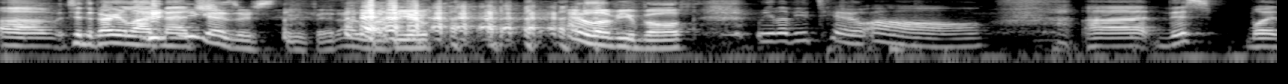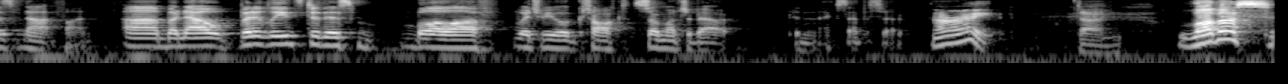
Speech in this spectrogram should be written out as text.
um, to the very last match. you guys are stupid. I love you. I love you both. We love you too. Aww. Uh, this was not fun. Um, but now, but it leads to this blow off, which we will talk so much about in the next episode. All right. Done. Love us,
